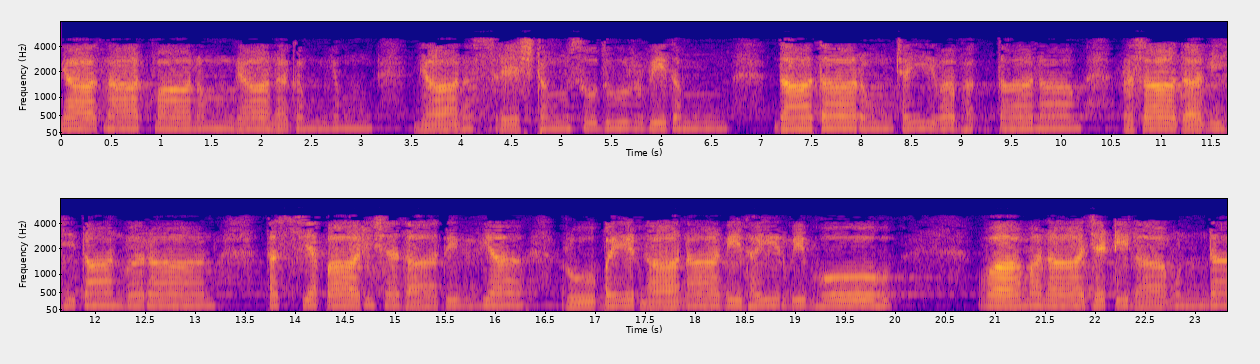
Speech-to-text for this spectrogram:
ज्ञानात्मानम् ज्ञानगम्यम् ज्ञानश्रेष्ठम् सुदुर्विदम् दातारम् चैव भक्तानाम् प्रसादविहितान् वरान् तस्य पारिषदा दिव्या रूपैर्नानाविधैर्विभोः वामना जटिला मुण्डा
